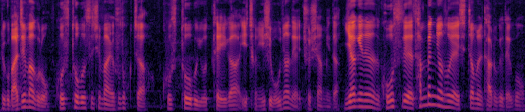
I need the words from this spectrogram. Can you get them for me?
그리고 마지막으로 고스트 오브 스시마의 후속작 고스트 오브 요테이가 2025년에 출시합니다. 이야기는 고스의 300년 후의 시점을 다루게 되고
